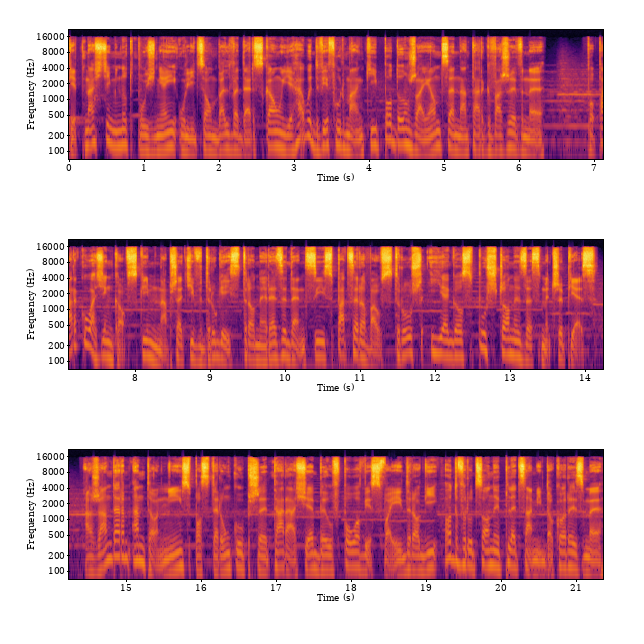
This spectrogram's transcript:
15 minut później ulicą Belwederską jechały dwie furmanki podążające na targ warzywny. Po parku łazienkowskim naprzeciw drugiej strony rezydencji spacerował stróż i jego spuszczony ze smyczy pies. A żandarm Antoni z posterunku przy tarasie był w połowie swojej drogi odwrócony plecami do koryzmy.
